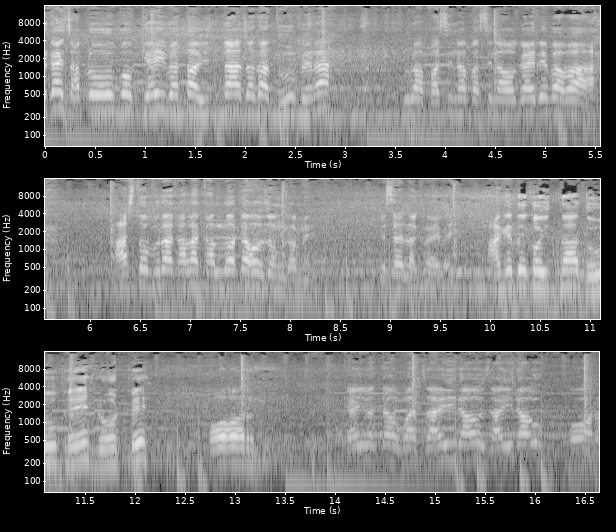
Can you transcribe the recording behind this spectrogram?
और गाइस आप लोगों को क्या ही बताओ इतना ज़्यादा धूप है ना। पूरा पसीना पसीना हो गया रे बाबा। आज तो पूरा काला कालुआटा हो जाऊँगा मैं। ऐसा लग रहा है भाई? आगे देखो, इतना धूप है रोड पे। और क्या ही बताओ बस जा ही रहा हूँ, जा ही रहा हूँ। और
